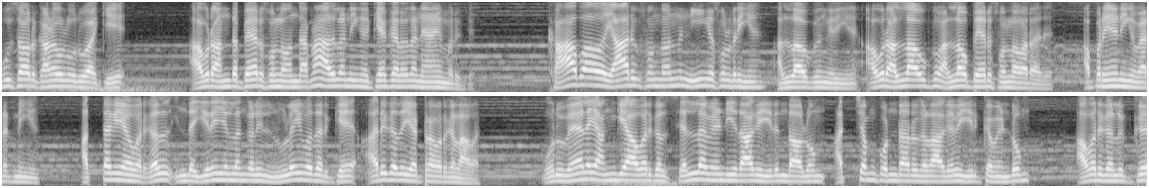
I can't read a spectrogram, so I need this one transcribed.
புதுசாக ஒரு கடவுள் உருவாக்கி அவர் அந்த பேரை சொல்ல வந்தார்னா அதில் நீங்கள் கேட்குறதுல நியாயம் இருக்குது காபாவை யாருக்கு சொந்தம்னு நீங்கள் சொல்கிறீங்க அல்லாவுக்குங்கிறீங்க அவர் அல்லாவுக்கு அல்லாஹ் பேர் சொல்ல வராரு. அப்புறம் ஏன் நீங்கள் விரட்டினீங்க? அத்தகையவர்கள் இந்த இறையில்லங்களில் நுழைவதற்கே அருகதையற்றவர்கள் ஆவர் ஒருவேளை அங்கே அவர்கள் செல்ல வேண்டியதாக இருந்தாலும் அச்சம் கொண்டவர்களாகவே இருக்க வேண்டும். அவர்களுக்கு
